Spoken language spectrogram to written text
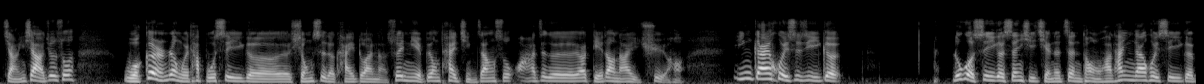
讲一下，就是说我个人认为它不是一个熊市的开端了，所以你也不用太紧张，说哇这个要跌到哪里去哈？应该会是一个，如果是一个升息前的阵痛的话，它应该会是一个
